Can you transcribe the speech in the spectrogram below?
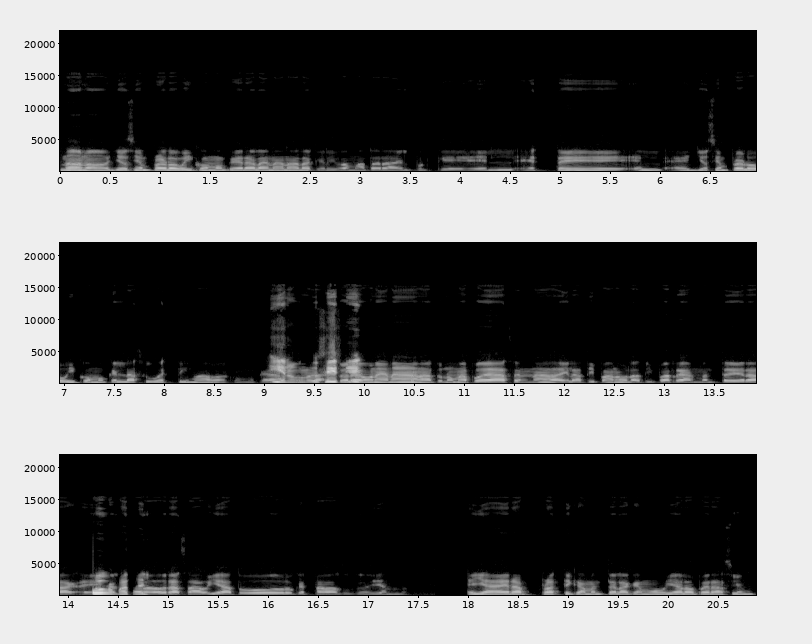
No, no, yo siempre lo vi como que era la enana la que le iba a matar a él, porque él, este, él, eh, yo siempre lo vi como que él la subestimaba, como que y ah, no, tú, eres una enana, tú no me puedes hacer nada, y la tipa no, la tipa realmente era eh, sabía todo lo que estaba sucediendo. Ella era prácticamente la que movía la operación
